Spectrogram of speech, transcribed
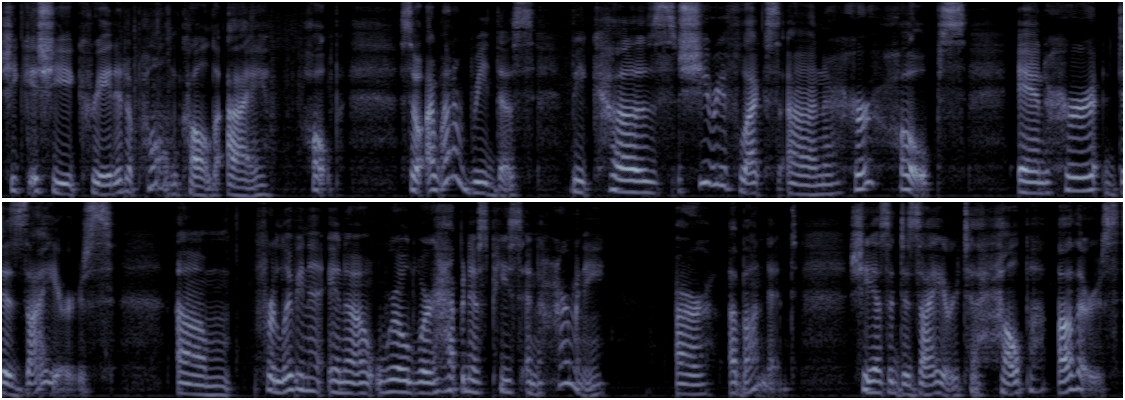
She she created a poem called I Hope. So I want to read this because she reflects on her hopes and her desires um, for living in a world where happiness, peace, and harmony are abundant. She has a desire to help others.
